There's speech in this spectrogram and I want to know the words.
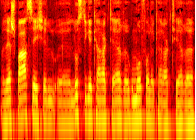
sehr spaßig, äh, lustige Charaktere, humorvolle Charaktere,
